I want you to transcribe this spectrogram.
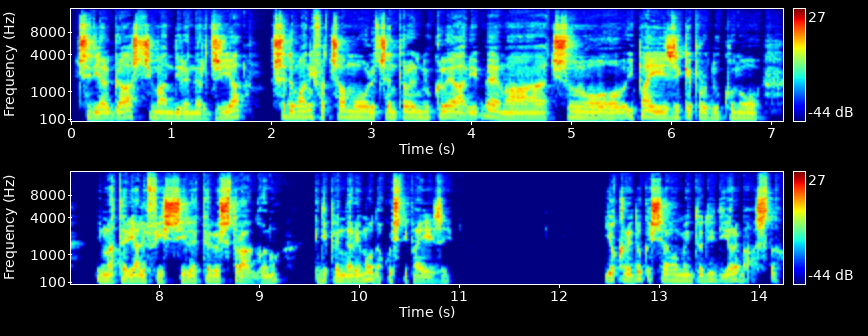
ci dia il gas, ci mandi l'energia. Se domani facciamo le centrali nucleari, beh, ma ci sono i paesi che producono il materiale fissile, che lo estraggono, e dipenderemo da questi paesi io credo che sia il momento di dire basta.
